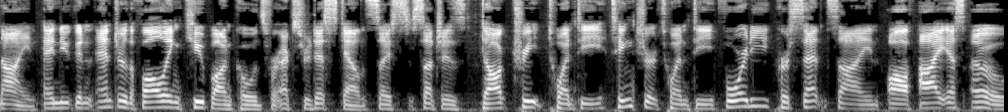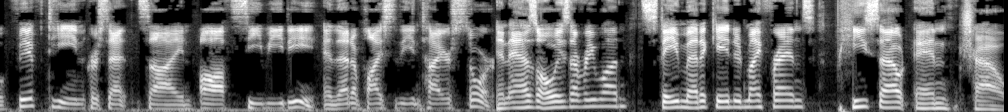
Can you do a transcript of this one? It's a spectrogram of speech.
9. And you can enter the following coupon codes for extra discounts, such, such as Dog Treat 20, Tincture 20, 40% sign off ISO, 15% sign off CBD. And that applies to the entire store. And as always, everyone, stay medicated, my friends. Peace out and ciao.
